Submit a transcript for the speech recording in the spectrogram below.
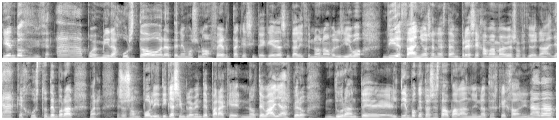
Y entonces dicen, ah, pues mira, justo ahora tenemos una oferta que si te quedas y tal, dicen, no, no, pero llevo 10 años en esta empresa y jamás me habías ofrecido nada, ya que justo temporal. Bueno, eso son políticas simplemente para que no te vayas, pero durante el tiempo que tú has estado pagando y no te has quejado ni nada,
